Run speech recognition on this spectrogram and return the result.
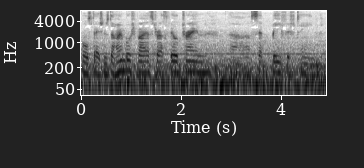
All stations to Homebush via Strathfield train, uh, set B15.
